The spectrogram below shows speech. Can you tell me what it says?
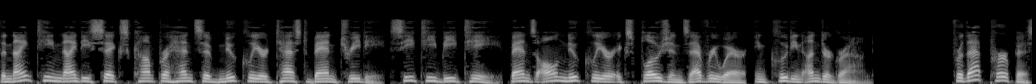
The 1996 Comprehensive Nuclear Test Ban Treaty (CTBT) bans all nuclear explosions everywhere, including underground. For that purpose,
